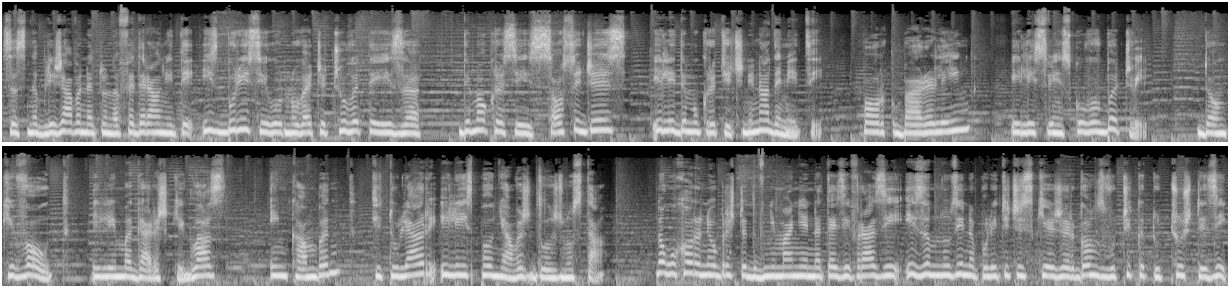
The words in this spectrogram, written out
С наближаването на федералните избори сигурно вече чувате и за democracy sausages или демократични наденици, pork barreling или свинско в бъчви, donkey vote или магарешки глас, incumbent, титуляр или изпълняващ длъжността – много хора не обръщат внимание на тези фрази и за мнозина политическия жаргон звучи като чущ език.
